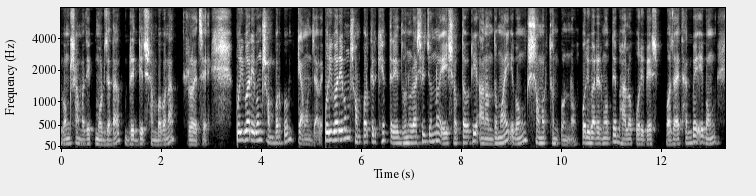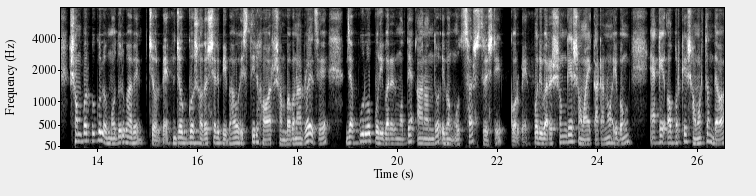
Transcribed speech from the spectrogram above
এবং সামাজিক মর্যাদা বৃদ্ধির সম্ভাবনা রয়েছে। পরিবার এবং সম্পর্ক কেমন যাবে? পরিবার এবং সম্পর্কের ক্ষেত্রে ধনুরাশির জন্য এই সপ্তাহটি আনন্দময় এবং সমর্থনপূর্ণ। পরিবারের মধ্যে ভালো পরিবেশ বজায় থাকবে এবং সম্পর্কগুলো মধুরভাবে চলবে। যোগ্য সদস্যের বিবাহ স্থির হওয়ার সম্ভাবনা রয়েছে, যা পুরো পরিবারের মধ্যে আনন্দ এবং উচ্ছ্বাস সৃষ্টি করবে। পরিবারের সঙ্গে সময় কাটানো এবং একে অপরকে সমর্থন দেওয়া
